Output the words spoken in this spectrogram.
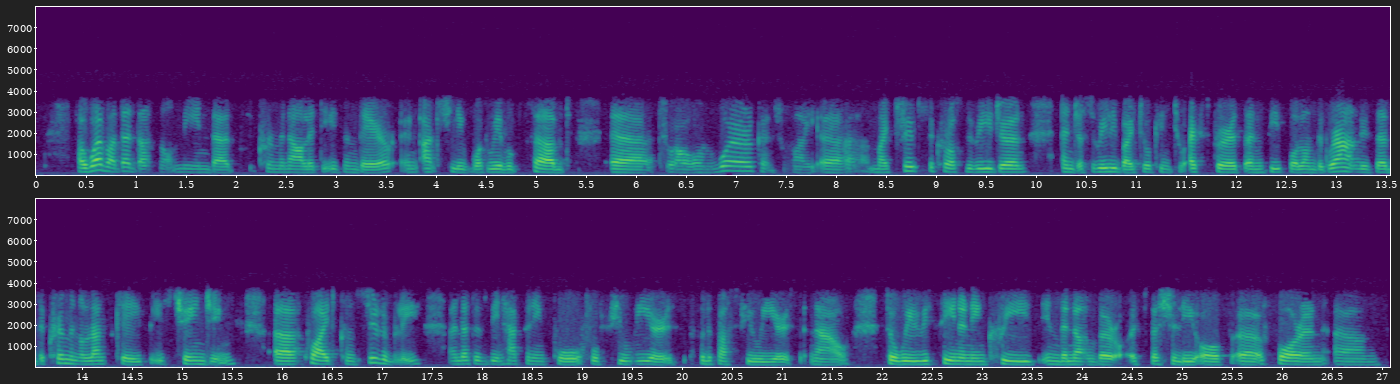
However, that does not mean that criminality isn't there. And actually, what we have observed uh, through our own work and through my uh, my trips across the region, and just really by talking to experts and people on the ground, is that the criminal landscape is changing uh, quite considerably, and that has been happening for for few years, for the past few years now. So we, we've seen an increase in the number, especially of uh, foreign. Um,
